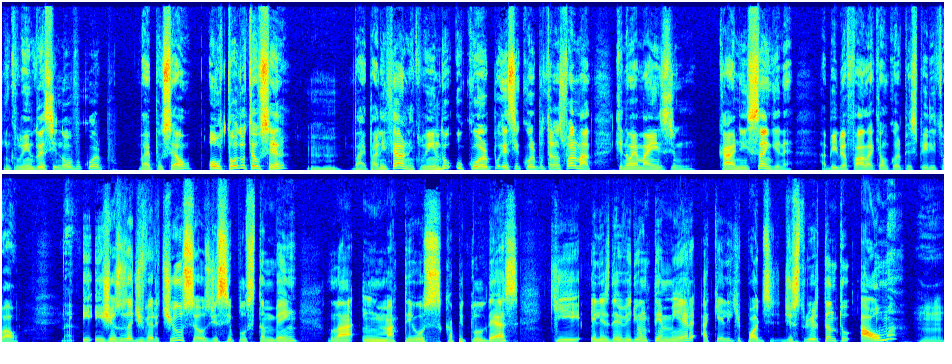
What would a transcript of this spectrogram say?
incluindo esse novo corpo, vai para o céu, ou todo o teu ser uhum. vai para o inferno, incluindo o corpo, esse corpo transformado, que não é mais um carne e sangue, né? A Bíblia fala que é um corpo espiritual. Né? E, e Jesus advertiu os seus discípulos também, lá em Mateus capítulo 10, que eles deveriam temer aquele que pode destruir tanto alma hum.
